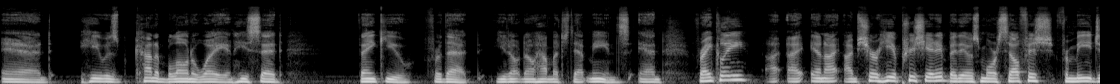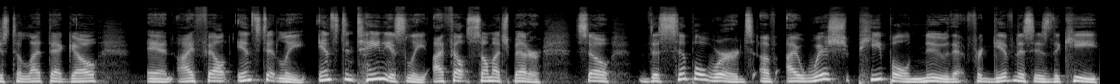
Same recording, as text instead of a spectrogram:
And he was kind of blown away, and he said, Thank you for that. You don't know how much that means. And frankly, I, I and I, I'm sure he appreciated it, but it was more selfish for me just to let that go. And I felt instantly, instantaneously, I felt so much better. So the simple words of I wish people knew that forgiveness is the key,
